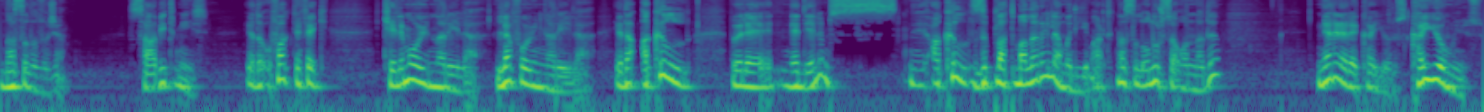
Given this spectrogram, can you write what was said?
nasılız hocam? Sabit miyiz? Ya da ufak tefek kelime oyunlarıyla, laf oyunlarıyla ya da akıl böyle ne diyelim akıl zıplatmalarıyla mı diyeyim artık nasıl olursa onun adı nerelere kayıyoruz? Kayıyor muyuz?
